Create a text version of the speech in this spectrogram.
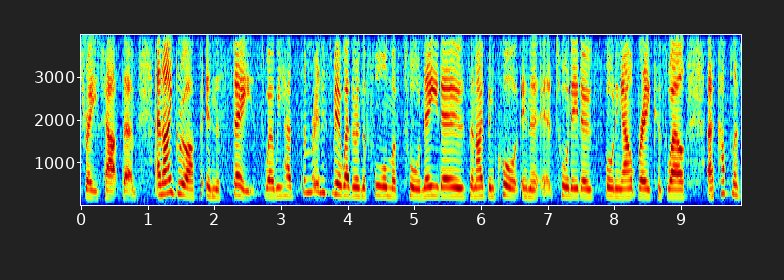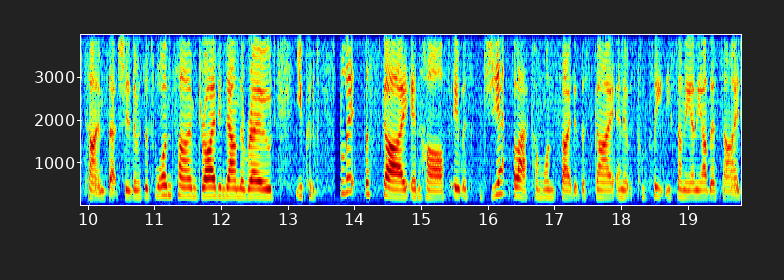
straight at them. And I grew up in the States where we had some really severe weather in the form of tornadoes, and I've been caught in a, a tornado spawning outbreak as well a couple of times actually. There was this one time driving down the road, you could have split the sky in half. It was jet black on one side of the sky and it was completely sunny on the other side.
